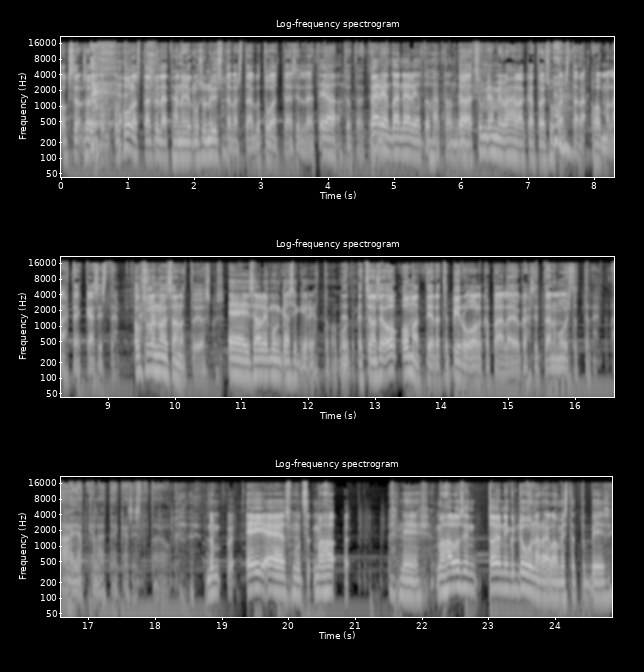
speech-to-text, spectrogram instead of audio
onko se, se on- kuulostaa kyllä, että hän on joku sun ystävästä, joku tuottaja silleen, että, Joo. että, tota, että Perjantai 4000 on Joo, tuo. että sun Jami vähän alkaa toi Superstar-homma lähteä käsistä. Onko sulle noin sanottu joskus? Ei, se oli mun käsikirjoittama Et, muuten. et se on se o- omat tiedät, se piru olkapäällä, joka sitten aina muistuttelee. Ai jätkä lähtee käsistä toi homma. No ei ees, mutta mä, ha- niin. mä halusin, toi on niinku duunareilla omistettu biisi.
